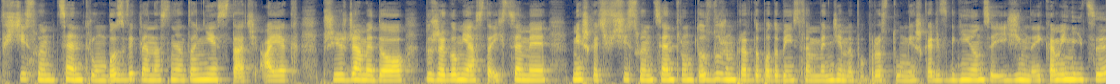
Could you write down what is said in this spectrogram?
w, ścisłym centrum, bo zwykle nas na to nie stać, a jak przyjeżdżamy do dużego miasta i chcemy mieszkać w ścisłym centrum, to z dużym prawdopodobieństwem będziemy po prostu mieszkać w gnijącej zimnej kamienicy.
